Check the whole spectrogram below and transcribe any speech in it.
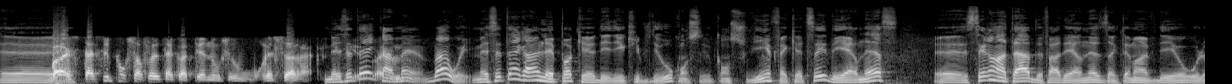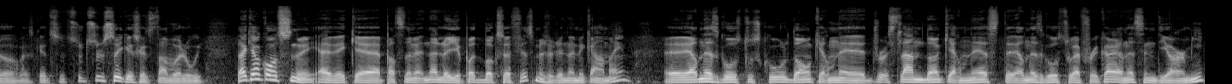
Euh, Ben, c'est assez pour sortir ta copine au, au restaurant. mais c'était Ben, quand même, ben oui, mais c'était quand même l'époque euh, des, des clips vidéo qu'on se, qu'on se souvient. Fait que, tu sais, des Ernest, euh, c'est rentable de faire des Ernest directement en vidéo, là, parce que tu, tu, tu le sais qu'est-ce que tu t'en vas louer. Fait qu'ils ont continué avec, euh, à partir de maintenant, là, il n'y a pas de box-office, mais je l'ai nommé quand même. Euh, Ernest Goes to School, donc, Ernest, Slam Dunk Ernest, Ernest Goes to Africa, Ernest in the Army.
